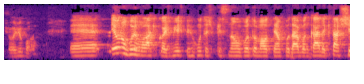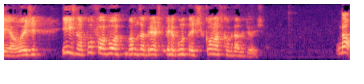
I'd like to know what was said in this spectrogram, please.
Show de bola. É, eu não vou enrolar aqui com as minhas perguntas, porque senão eu vou tomar o tempo da bancada que está cheia hoje. Isna, por favor, vamos abrir as perguntas com o nosso convidado de hoje. Bom,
